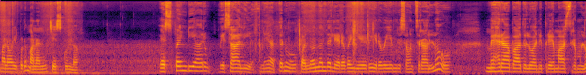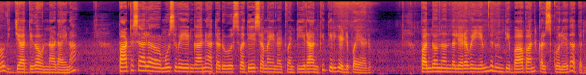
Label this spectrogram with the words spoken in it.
మనం ఇప్పుడు మనల్ని చేసుకుందాం. ఎస్పెండియార్ వెసాలి అనే అతను పంతొమ్మిది వందల ఇరవై ఏడు ఇరవై ఎనిమిది సంవత్సరాల్లో మెహరాబాదులోని ప్రేమాశ్రమంలో విద్యార్థిగా ఉన్నాడు ఆయన పాఠశాల మూసివేయంగానే అతడు స్వదేశమైనటువంటి ఇరాన్కి తిరిగి వెళ్ళిపోయాడు. పంతొమ్మిది వందల ఇరవై ఎనిమిది నుండి బాబాని కలుసుకోలేదు అతను.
